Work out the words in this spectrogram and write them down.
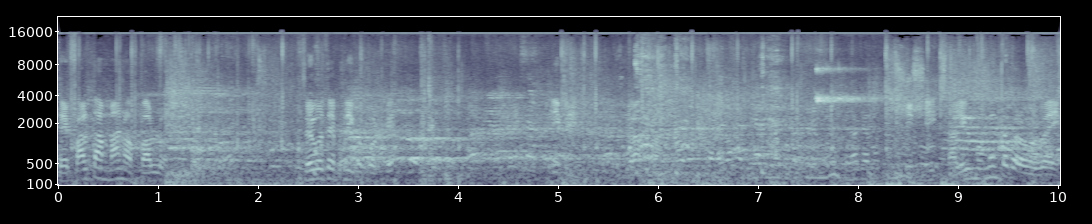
Te faltan manos, Pablo. Luego te explico por qué. Dime. Sí, sí, salí un momento, pero volvéis.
